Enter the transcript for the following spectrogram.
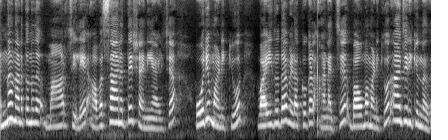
എന്നാ നടത്തുന്നത് മാർച്ചിലെ അവസാനത്തെ ശനിയാഴ്ച ഒരു മണിക്കൂർ വൈദ്യുത വിളക്കുകൾ അണച്ച് ഭൗമ മണിക്കൂർ ആചരിക്കുന്നത്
